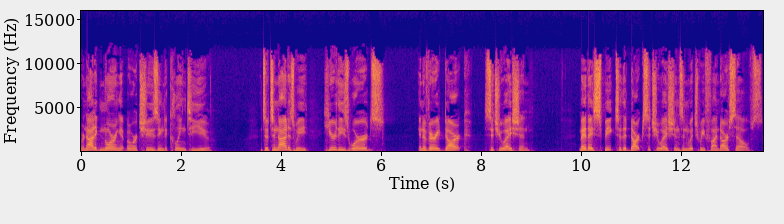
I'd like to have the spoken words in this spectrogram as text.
We're not ignoring it, but we're choosing to cling to you. And so, tonight, as we hear these words in a very dark situation, may they speak to the dark situations in which we find ourselves,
